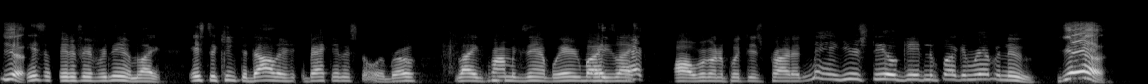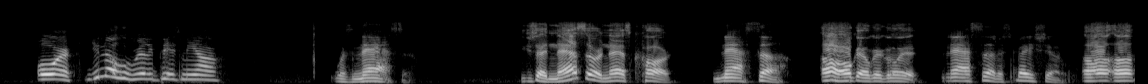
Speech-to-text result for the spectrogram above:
Yeah, It's a benefit for them. Like, it's to keep the dollar back in the store, bro. Like, prime example, everybody's like, oh, we're gonna put this product. Man, you're still getting the fucking revenue. yeah. Or you know who really pissed me off? Was NASA. You said NASA or NASCAR? NASA. Oh, okay, okay, go ahead. NASA, the space shuttle. Uh, uh,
